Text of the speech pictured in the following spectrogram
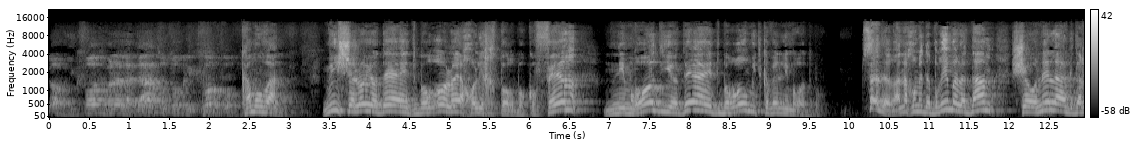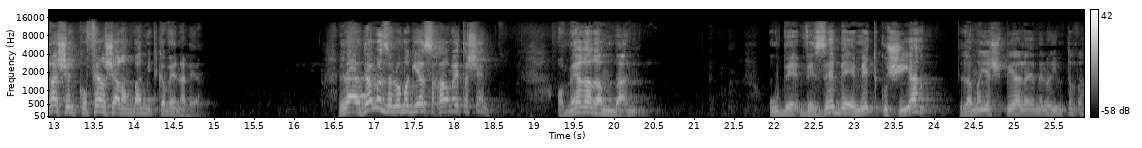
לא, אבל לכפור הכוונה לדעת אותו ולכפור בו. כמובן, מי שלא יודע את בוראו לא יכול לכפור בו. כופר, נמרוד יודע את בוראו ומתכוון למרוד בו. בסדר, אנחנו מדברים על אדם שעונה להגדרה של כופר שהרמב"ן מתכוון עליה. לאדם הזה לא מגיע שכר מאת השם. אומר הרמב"ן, וב, וזה באמת קושייה, למה ישפיע עליהם אלוהים טובה?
